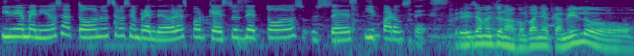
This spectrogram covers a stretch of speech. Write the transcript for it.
y bienvenidos a todos nuestros emprendedores porque esto es de todos ustedes y para ustedes. Precisamente nos acompaña Camilo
